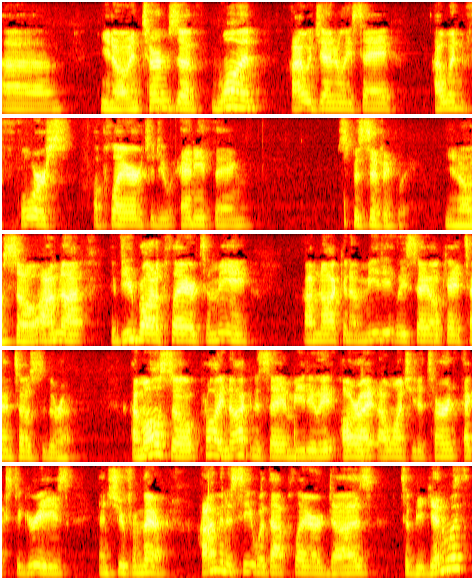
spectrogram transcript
Um, you know, in terms of one, I would generally say I wouldn't force a player to do anything specifically. You know, so I'm not. If you brought a player to me I'm not going to immediately say, okay, 10 toes to the rim. I'm also probably not going to say immediately, all right, I want you to turn X degrees and shoot from there. I'm going to see what that player does to begin with.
